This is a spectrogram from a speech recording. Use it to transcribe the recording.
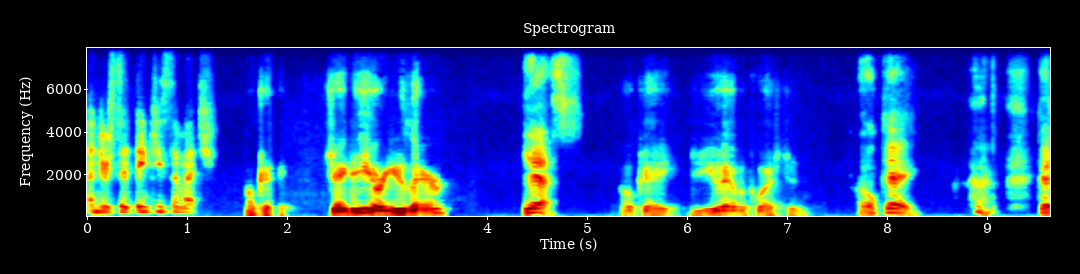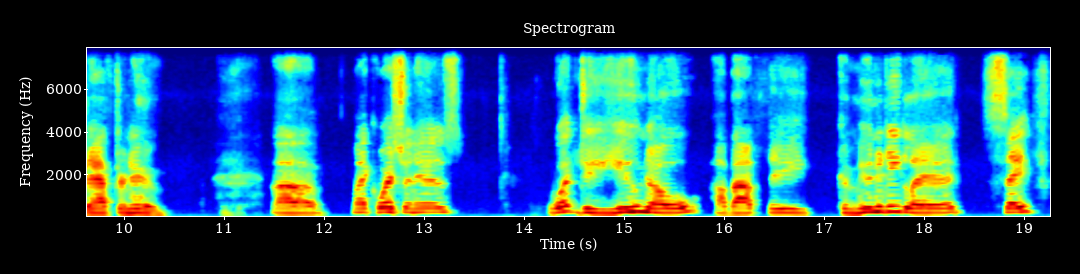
Understood. Thank you so much. Okay. JD, are you there? Yes. Okay. Do you have a question? Okay. Good afternoon. Uh, my question is What do you know about the community led, safe,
